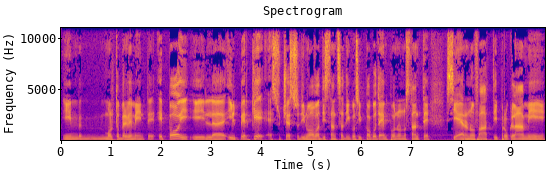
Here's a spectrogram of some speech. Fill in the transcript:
in, molto brevemente, e poi il, il, perché è successo di nuovo a distanza di così poco tempo, nonostante si erano fatti proclami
